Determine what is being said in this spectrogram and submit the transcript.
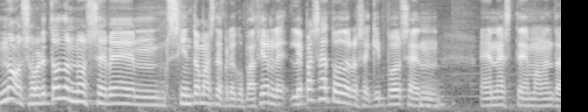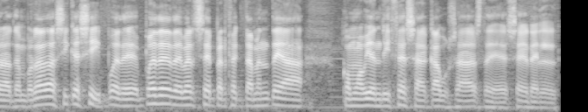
No, sobre todo no se ven síntomas de preocupación. Le, le pasa a todos los equipos en, en este momento de la temporada, así que sí, puede, puede deberse perfectamente a, como bien dices, a causas de ser el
